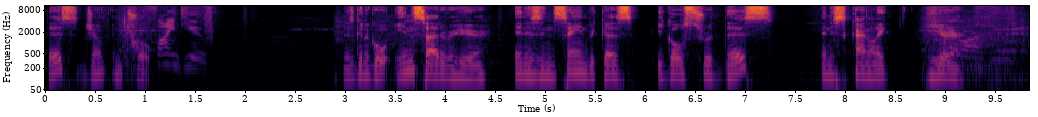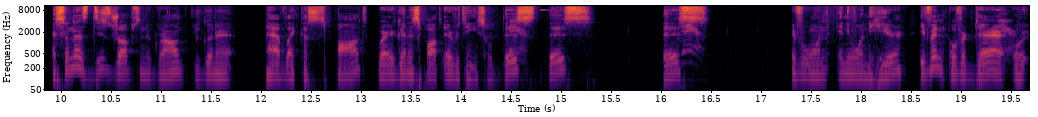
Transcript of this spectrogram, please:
this, jump and I'll throw. find you. It's gonna go inside over here, and it's insane because it goes through this, and it's kind of like here. Where are you? As soon as this drops in the ground, you're gonna have like a spot where you're gonna spot everything. So this, this, this, There. everyone, anyone here, even over there, There. or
